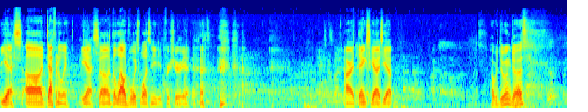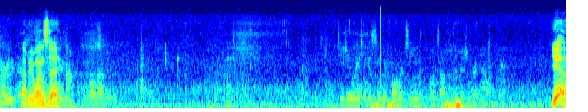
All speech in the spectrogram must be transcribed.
Yes, uh, definitely. Yes, uh, the loud voice was needed for sure. Yeah. all right, thanks, guys. Yep. How we doing, guys? Happy Wednesday. TJ, what do you think of seeing your former team on top of the division right now? Yeah,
